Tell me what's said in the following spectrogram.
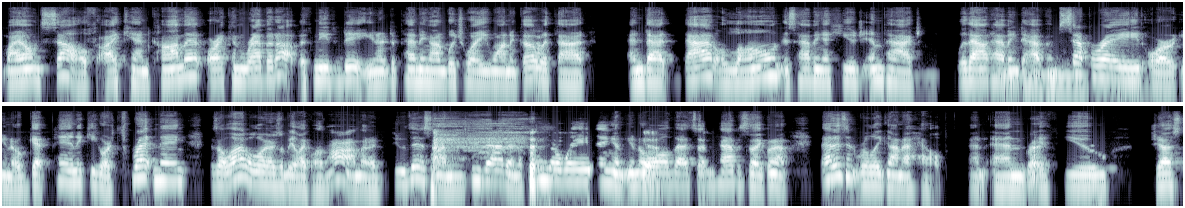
my own self, I can calm it or I can rev it up if need be, you know, depending on which way you want to go yeah. with that. And that that alone is having a huge impact without having to have them separate or, you know, get panicky or threatening. Because a lot of lawyers will be like, well, no, I'm going to do this and I'm going to do that and a finger waving and, you know, yeah. all that stuff happens. Like, well, that isn't really going to help. And, and right. if you just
